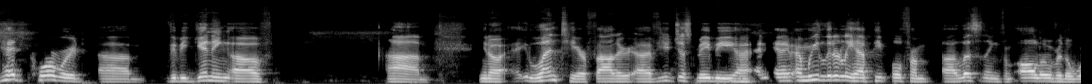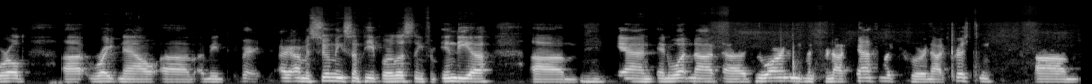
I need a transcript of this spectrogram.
head toward um, the beginning of, um, you know, Lent here, Father, uh, if you just maybe, uh, mm-hmm. and, and, we literally have people from uh, listening from all over the world uh, right now. Uh, I mean, I, am assuming some people are listening from India um, mm-hmm. and and whatnot, who aren't even who are not Catholic, who are not Christian. Um,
